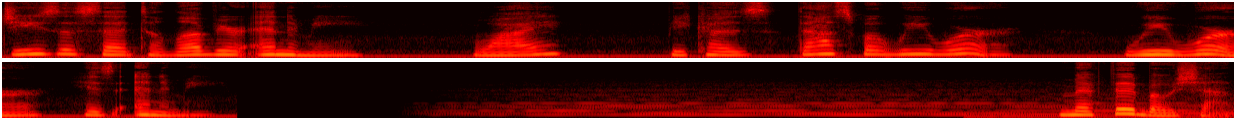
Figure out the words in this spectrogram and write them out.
Jesus said to love your enemy. Why? Because that's what we were. We were his enemy. Mephibosheth.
